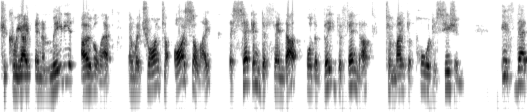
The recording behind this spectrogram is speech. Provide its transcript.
to create an immediate overlap, and we're trying to isolate the second defender or the B defender to make a poor decision. If that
